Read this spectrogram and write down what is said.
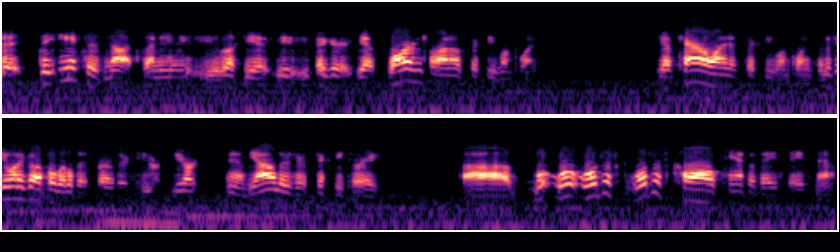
the the East is nuts. I mean, you, you look, you, you figure you have Florida and Toronto 61 points. You have Carolina at 61 points, and if you want to go up a little bit further, New York, New York, you know, the Islanders are at 63. Uh, we'll, we'll, we'll just we'll just call Tampa Bay safe now.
